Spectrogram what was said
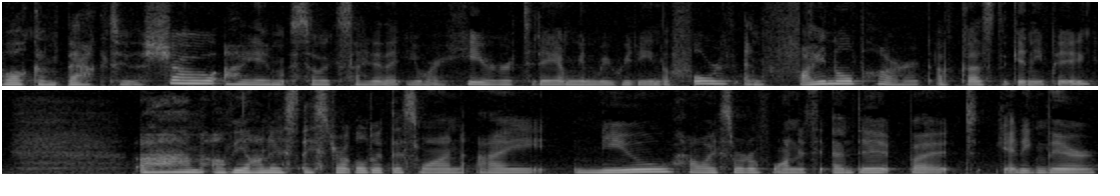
welcome back to the show. I am so excited that you are here. Today I'm going to be reading the fourth and final part of Gus the Guinea Pig. Um, I'll be honest, I struggled with this one. I knew how I sort of wanted to end it, but getting there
